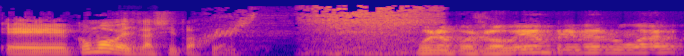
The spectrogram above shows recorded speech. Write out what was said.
eh, ¿cómo ves la situación? Bueno, pues lo veo en primer lugar,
